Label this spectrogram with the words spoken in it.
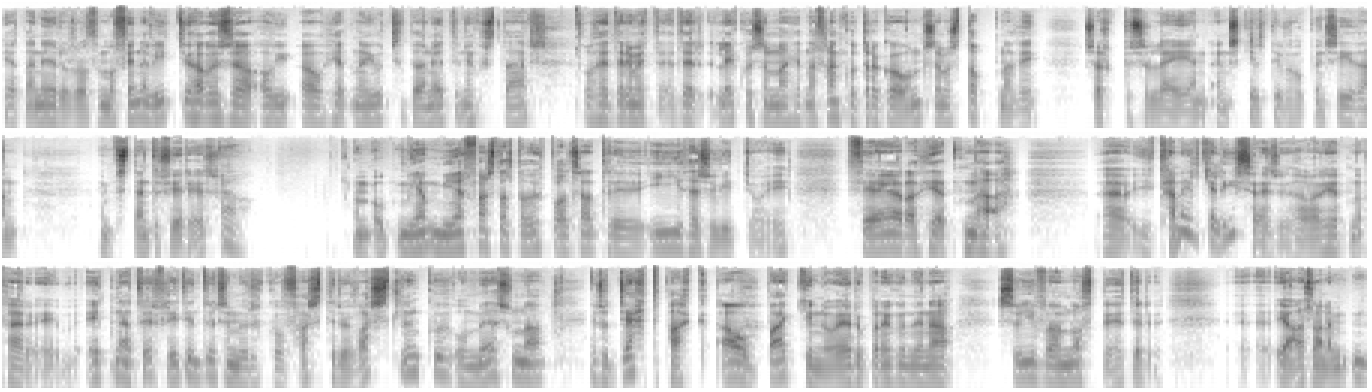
hérna niður og þú má finna vídeo af þessu á, á hérna YouTube eða netinu einhvers staðar. Og þetta er, einmitt, þetta er leikur sem að hérna Franko Dragón sem að stopnaði Sörgdusulei en, en skildi við hópin síðan einmitt stendur fyrir. Já, og mér, mér fannst alltaf uppáhaldsatriði í þessu vídjói þegar að hérna uh, ég kann ekki að lýsa þessu. Það, var, hérna, það er einn eða tveir flytjendur sem eru sko fastir við vastlungu og með svona eins og jetpack á bakinu og eru bara einhvern veginn að svífa um lofti þetta er, uh, já allavega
